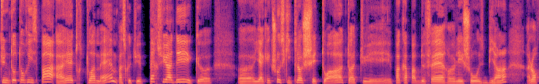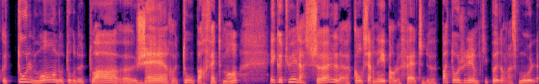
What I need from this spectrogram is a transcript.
tu ne t'autorises pas à être toi-même parce que tu es persuadé que euh, il y a quelque chose qui cloche chez toi, toi tu es pas capable de faire euh, les choses bien, alors que tout le monde autour de toi euh, gère tout parfaitement et que tu es la seule concernée par le fait de patauger un petit peu dans la smoule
